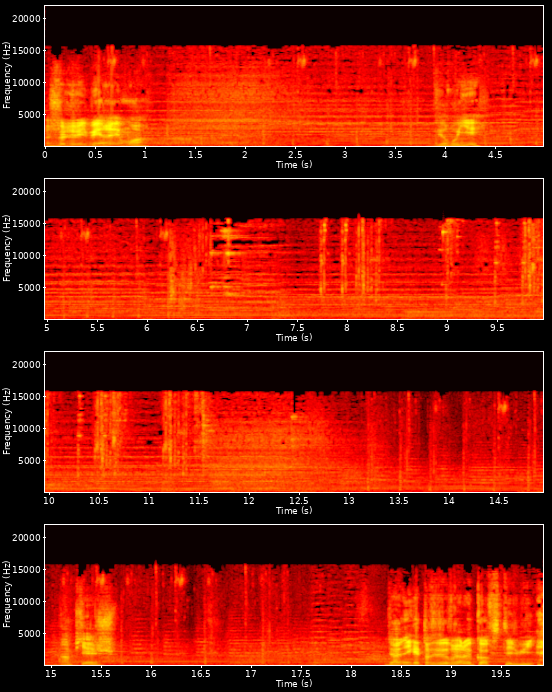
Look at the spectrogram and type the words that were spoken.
Je veux le libérer, moi. Verrouillé. Un piège. Dernier qui a tenté d'ouvrir le coffre, c'était lui.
